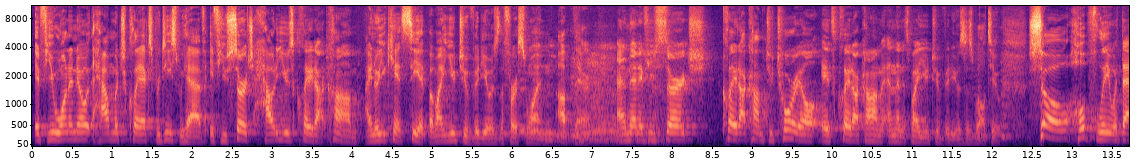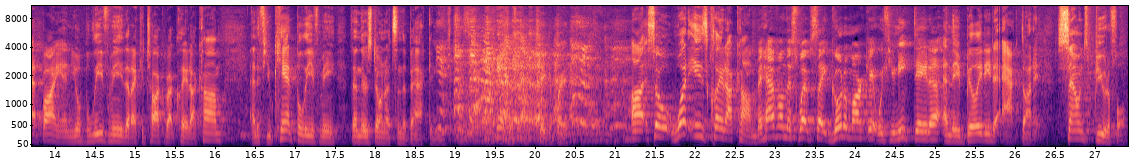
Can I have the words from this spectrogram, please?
if you want to know how much Clay expertise we have, if you search how to use clay.com, I know you can't see it, but my YouTube video is the first one up there. And then if you search clay.com tutorial, it's clay.com, and then it's my YouTube videos as well too. So hopefully with that buy-in, you'll believe me that I could talk about clay.com, and if you can't believe me, then there's donuts in the back, and you can just, take a break. Uh, so what is clay.com? They have on this website go-to-market with unique data and the ability to act on it. Sounds beautiful.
